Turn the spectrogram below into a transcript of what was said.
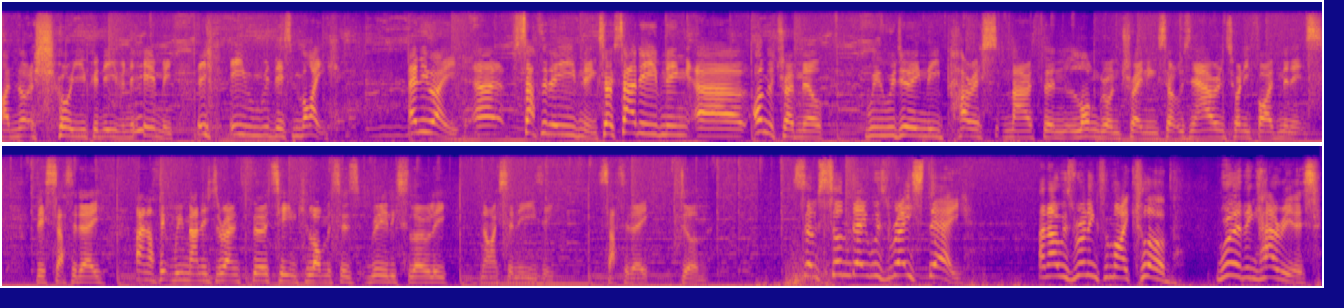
I'm not sure you can even hear me, even with this mic. Anyway, uh, Saturday evening. So Saturday evening uh, on the treadmill, we were doing the Paris Marathon long run training. So it was an hour and 25 minutes this Saturday. And I think we managed around 13 kilometers really slowly, nice and easy. Saturday done. So Sunday was race day and I was running for my club, Worthing Harriers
